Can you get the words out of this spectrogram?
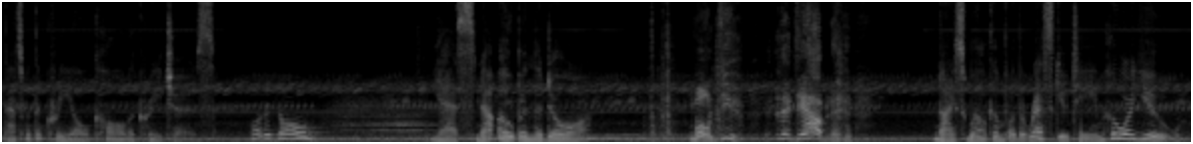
That's what the Creole call the creatures. Are they gone? Yes, now open the door. Mon Dieu, le diable! Nice welcome for the rescue team. Who are you?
